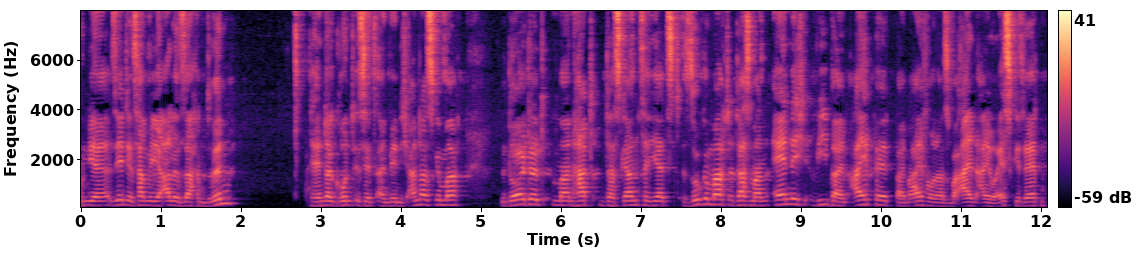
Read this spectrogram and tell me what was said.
Und ihr seht, jetzt haben wir hier alle Sachen drin. Der Hintergrund ist jetzt ein wenig anders gemacht. Bedeutet, man hat das Ganze jetzt so gemacht, dass man ähnlich wie beim iPad, beim iPhone, also bei allen iOS-Geräten,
